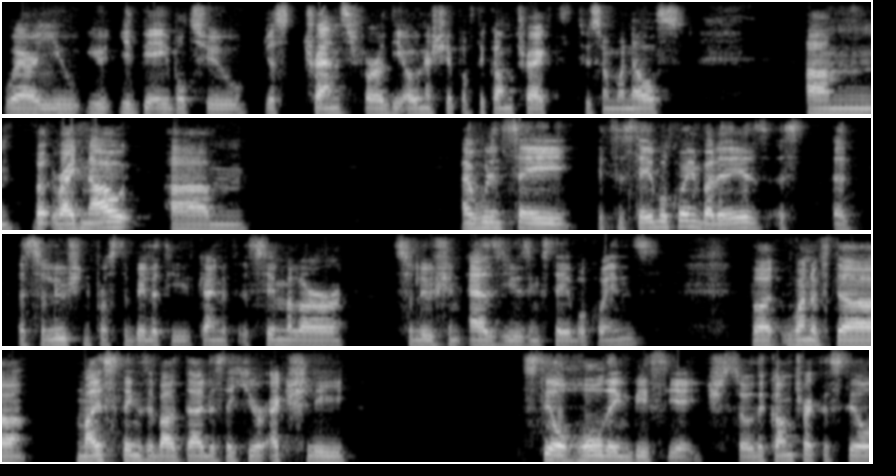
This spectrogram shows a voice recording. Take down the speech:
where you, you you'd be able to just transfer the ownership of the contract to someone else. Um, but right now, um, I wouldn't say it's a stablecoin, but it is a, a, a, solution for stability, kind of a similar solution as using stablecoins. But one of the nice things about that is that you're actually still holding BCH. So the contract is still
